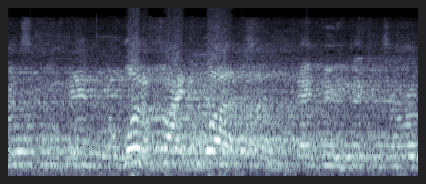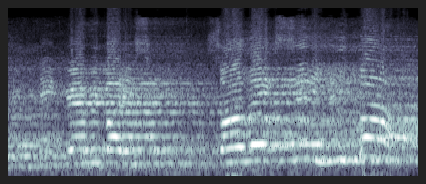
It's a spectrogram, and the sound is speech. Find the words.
performance, and what a fight it was. Thank you. Thank you, Thank you, everybody. Salt Lake City, you love.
